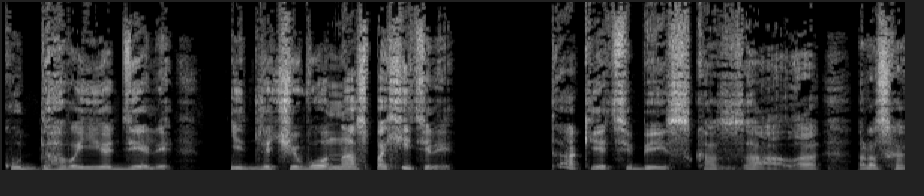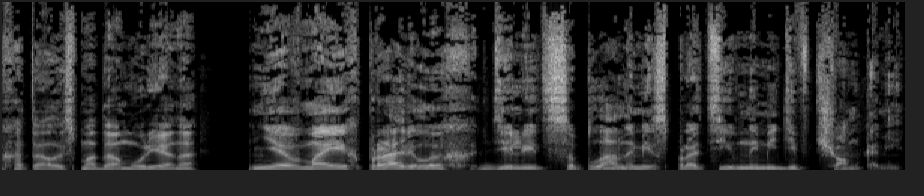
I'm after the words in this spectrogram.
«Куда вы ее дели? И для чего нас похитили?» «Так я тебе и сказала», — расхохоталась мадам Урена. «Не в моих правилах делиться планами с противными девчонками».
